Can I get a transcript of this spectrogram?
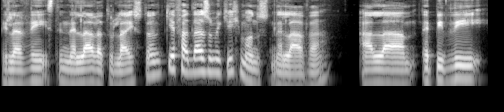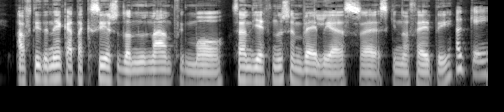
Δηλαδή στην Ελλάδα τουλάχιστον και φαντάζομαι και όχι μόνο στην Ελλάδα, αλλά επειδή αυτή η ταινία καταξίωσε τον Λάνθιμο σαν διεθνούς εμβέλειας ε, σκηνοθέτη. Okay.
